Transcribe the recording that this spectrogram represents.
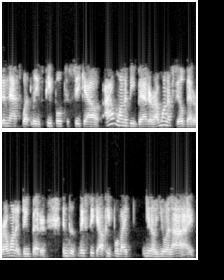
then that's what leads people to seek out, I want to be better. I want to feel better. I want to do better. And they seek out people like, you know, you and I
